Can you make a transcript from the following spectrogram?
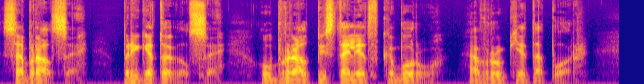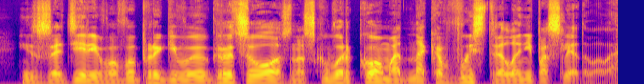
Собрался, приготовился, убрал пистолет в кобуру, а в руке топор. Из-за дерева выпрыгиваю грациозно, с кувырком, однако выстрела не последовало.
